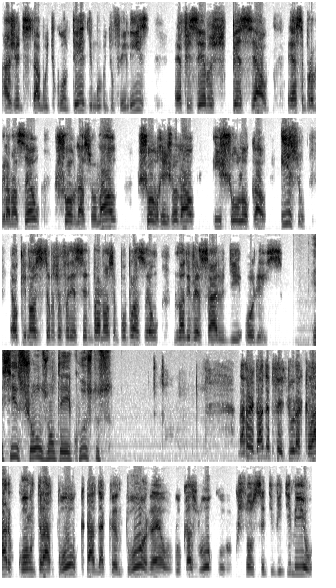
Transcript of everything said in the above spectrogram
A gente está muito contente, muito feliz. É, fizemos especial essa programação, show nacional, show regional e show local. Isso é o que nós estamos oferecendo para a nossa população no aniversário de Orleans. Esses shows vão ter custos? Na verdade, a prefeitura, claro, contratou cada cantor, né? O Lucas Luco custou 120 mil,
